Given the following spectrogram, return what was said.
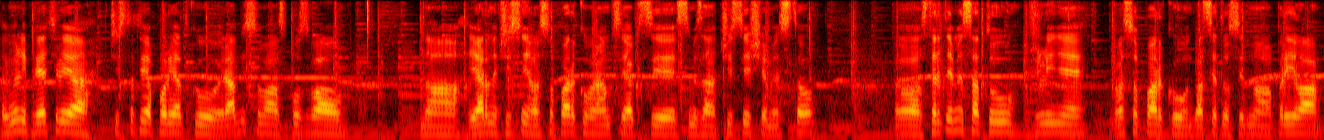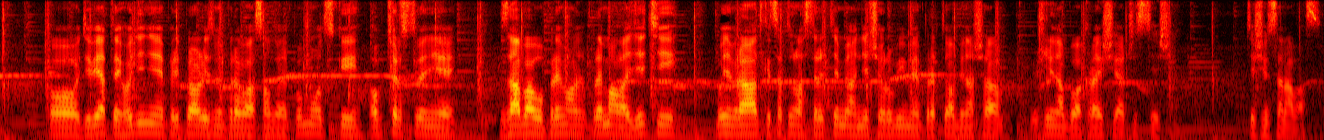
Tak milí priatelia čistoty a poriadku, rád by som vás pozval na jarné čistenie lesoparku v rámci akcie Sme za čistejšie mesto. E, stretneme sa tu v Žiline v lesoparku 27. apríla o 9. hodine. Pripravili sme pre vás samozrejme pomôcky, občerstvenie, zábavu pre, ma pre malé deti. Budem rád, keď sa tu nás stretneme a niečo robíme preto, aby naša Žilina bola krajšia a čistejšia. Teším sa na vás.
